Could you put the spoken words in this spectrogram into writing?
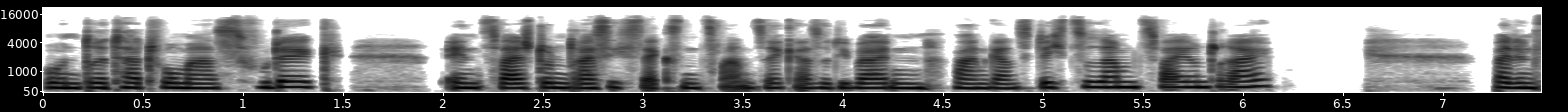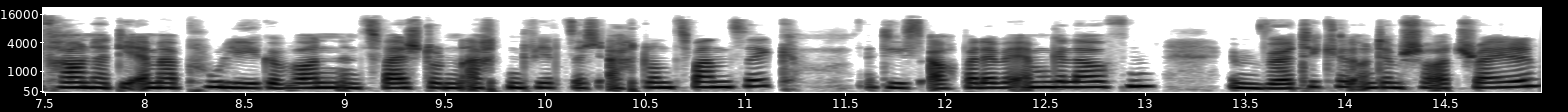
Und dritter Thomas Hudek in zwei Stunden 30, 26. Also die beiden waren ganz dicht zusammen, zwei und drei. Bei den Frauen hat die Emma Puli gewonnen in zwei Stunden 48, 28. Die ist auch bei der WM gelaufen, im Vertical und im Short Trail.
